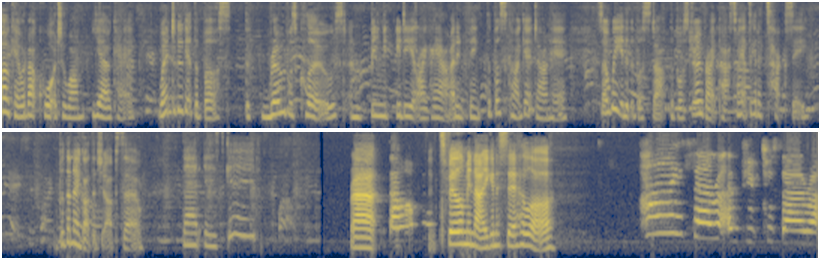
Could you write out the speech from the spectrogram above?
Okay, what about quarter to one? Yeah, okay. Went to go get the bus. The road was closed, and being an idiot like I am, I didn't think the bus can't get down here. So I waited at the bus stop. The bus drove right past, so I had to get a taxi. But then I got the job, so that is good. Right, it's filming now. You're gonna say hello. Hi, Sarah and future Sarah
